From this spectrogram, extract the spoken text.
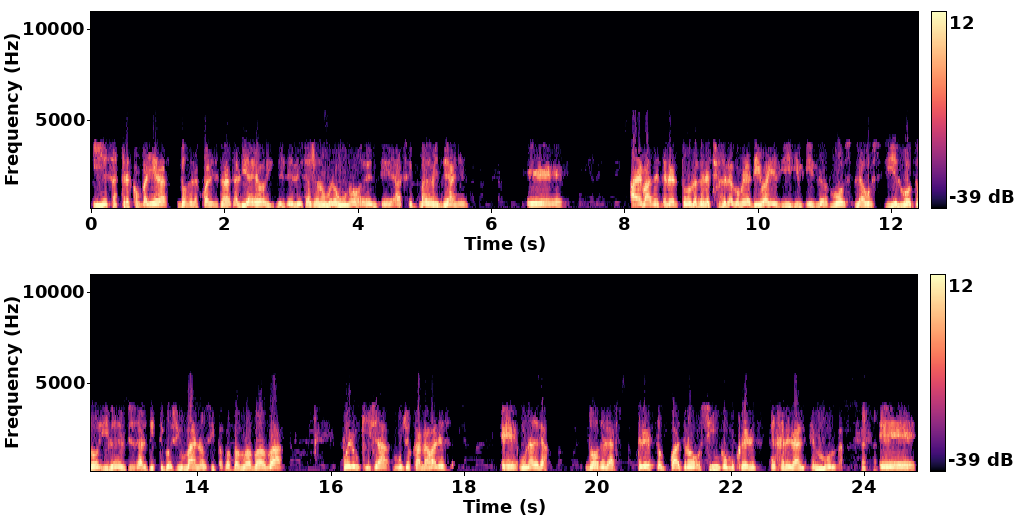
Y esas tres compañeras, dos de las cuales están hasta el día de hoy, desde el ensayo número uno, de, hace más de 20 años, eh, además de tener todos los derechos de la cooperativa y, los voz, la voz y el voto y los derechos artísticos y humanos y papá, papá, papá, papá, fueron quizá muchos carnavales eh, una de las dos de las tres o cuatro o cinco mujeres en general en Murga. Eh,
